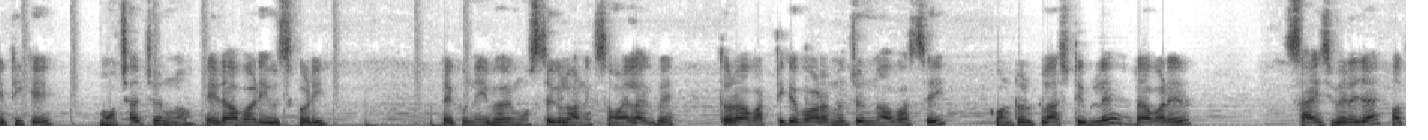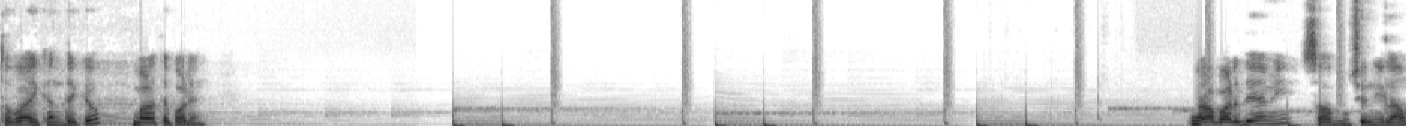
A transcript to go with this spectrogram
এটিকে মোছার জন্য এই রাবার ইউজ করি। দেখুন, এইভাবে মুছতে গেলে অনেক সময় লাগবে। তো রাবারটিকে বাড়ানোর জন্য আবার সেই কন্ট্রোল প্লাস টিপলে রাবারের সাইজ বেড়ে যায় অথবা এখান থেকেও বাড়াতে পারেন। রাবার দিয়ে আমি সব মুছে নিলাম।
